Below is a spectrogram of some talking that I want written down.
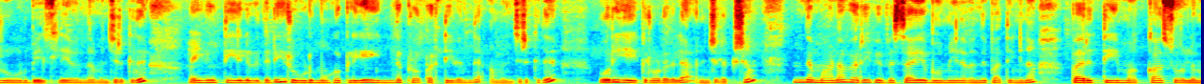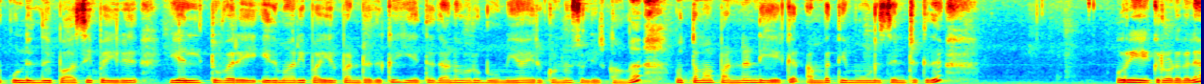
ரோடு பேஸ்லேயே வந்து அமைஞ்சிருக்குது. ஐநூற்றி எழுபது அடி ரோடு முகப்புலேயே இந்த ப்ராப்பர்ட்டி வந்து அமைஞ்சிருக்குது. ஒரு ஏக்கரோட விலை அஞ்சு லட்சம். இந்த மணவரி விவசாய பூமியில் வந்து பார்த்திங்கன்னா பருத்தி மக்காசோளம் உளுந்து பாசிப்பயிறு எள் துவரை இது மாதிரி பயிர் பண்ணுறதுக்கு ஏற்றதான ஒரு பூமியாக இருக்குன்னு சொல்லியிருக்காங்க. மொத்தமாக பன்னெண்டு ஏக்கர் ஐம்பத்தி மூணு சென்ட் இருக்குது. ஒரு ஏக்கரோட விலை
